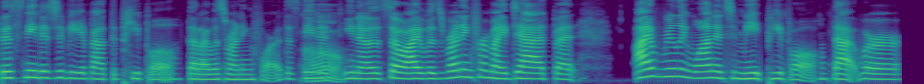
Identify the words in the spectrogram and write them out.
this needed to be about the people that I was running for. This needed, Oh. you know, so I was running for my dad, but I really wanted to meet people that were,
